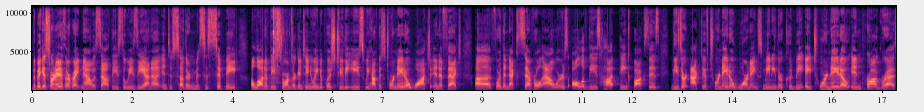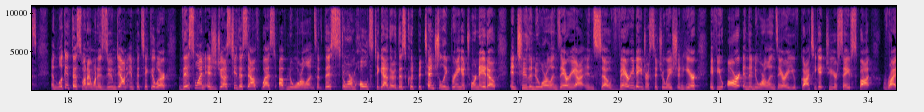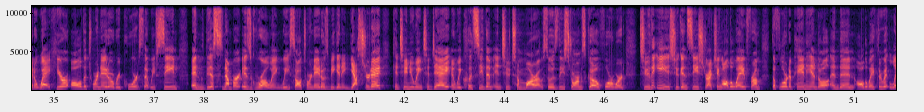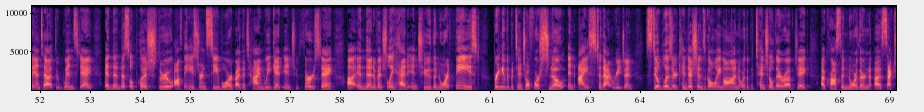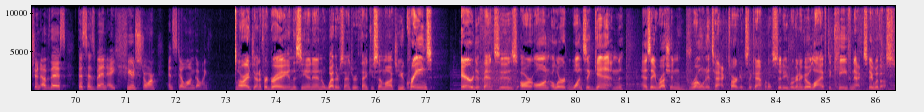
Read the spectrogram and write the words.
The biggest tornado threat right now is southeast Louisiana into southern Mississippi. A lot of these storms are continuing to push to the east. We have this tornado watch in effect uh, for the next several hours. All of these hot pink boxes, these are active tornado warnings, meaning there could be a tornado in progress. And look at this one. I want to zoom down in particular. This one is just to the southwest of New Orleans. If this storm holds together, this could potentially bring a tornado into the New Orleans area. And so, very dangerous situation here. If you are in the New Orleans area, you've got to get to your safe spot right away. Here are all the tornado reports that we've seen, and this number is growing. We saw tornadoes beginning yesterday, continuing today, and we could see them into tomorrow. So as these storms go forward to the east, you can see stretching all the way from the Florida panhandle and then all the way through Atlanta through Wednesday, and then this will push through off the eastern seaboard by the time we get into Thursday, uh, and then eventually head into the northeast bringing the potential for snow and ice to that region. Still blizzard conditions going on, or the potential thereof, Jake, across the northern uh, section of this. This has been a huge storm and still ongoing. All right, Jennifer Gray in the CNN Weather Center. Thank you so much. Ukraine's air defenses are on alert once again as a Russian drone attack targets the capital city. We're going to go live to Kiev next. Stay with us.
